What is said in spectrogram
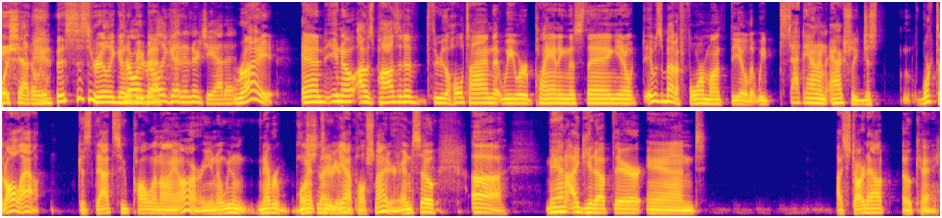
foreshadowing, This is really gonna be bad. really good energy at it. Right. And, you know, I was positive through the whole time that we were planning this thing. You know, it was about a four month deal that we sat down and actually just worked it all out because that's who Paul and I are. You know, we don't never went Schneider. through, yeah, Paul Schneider. And so, uh, man, I get up there and I start out okay.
